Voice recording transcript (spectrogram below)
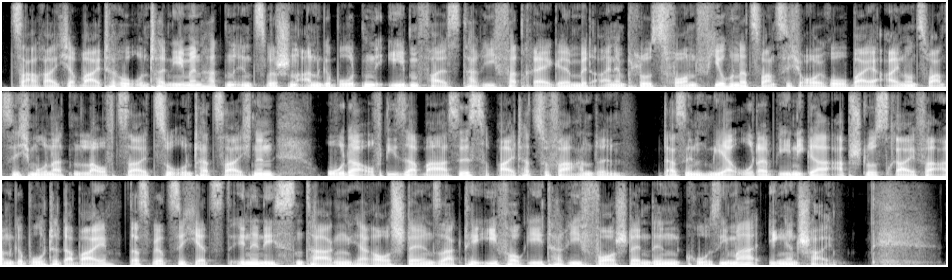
Zahlreiche weitere Unternehmen hatten inzwischen angeboten, ebenfalls Tarifverträge mit einem Plus von 420 Euro bei 21 Monaten Laufzeit zu unterzeichnen oder auf dieser Basis weiter zu verhandeln. Da sind mehr oder weniger abschlussreife Angebote dabei. Das wird sich jetzt in den nächsten Tagen herausstellen, sagte EVG-Tarifvorständin Cosima Ingenschei.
